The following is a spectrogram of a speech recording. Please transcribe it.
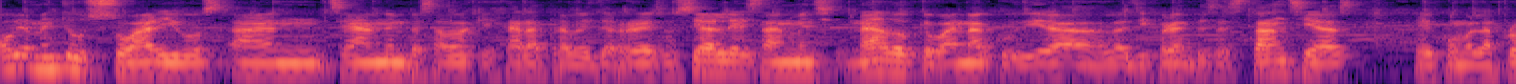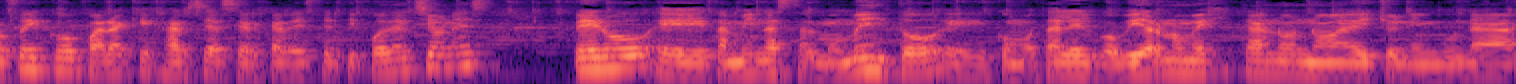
Obviamente usuarios se han empezado a quejar a través de redes sociales, han mencionado que van a acudir a las diferentes estancias eh, como la Profeco para quejarse acerca de este tipo de acciones, pero eh, también hasta el momento, eh, como tal, el gobierno mexicano no ha hecho ninguna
